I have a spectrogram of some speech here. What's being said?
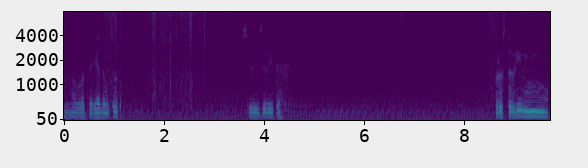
Ну вот, а рядом тут все изрыто. Просто времени нет.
